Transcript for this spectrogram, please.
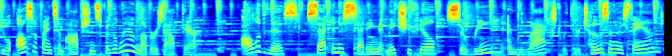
You will also find some options for the landlubbers out there. All of this set in a setting that makes you feel serene and relaxed with your toes in the sand,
